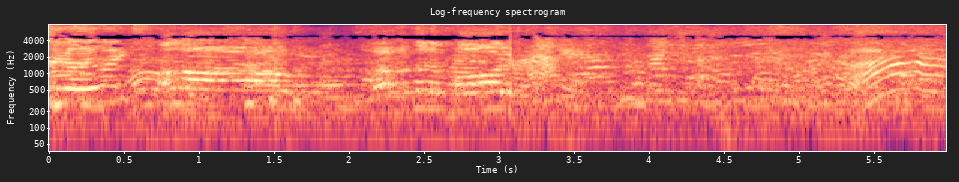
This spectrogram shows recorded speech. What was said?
She really likes. Hello! Welcome to the board. Ah.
